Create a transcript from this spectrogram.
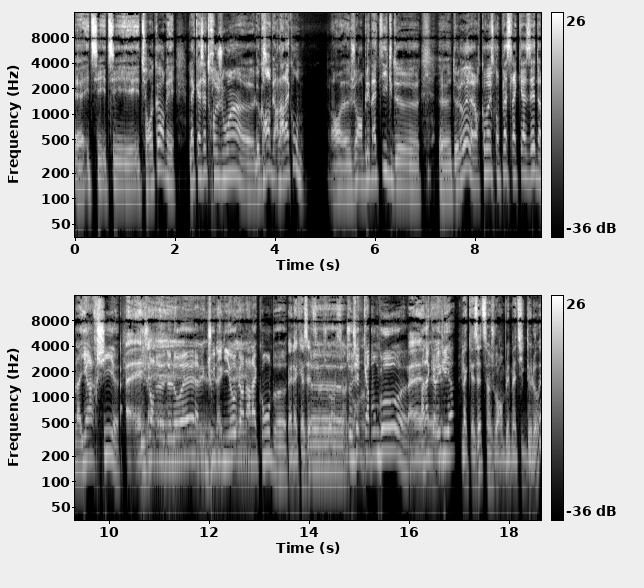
euh, et, de ses, et, de ses- et de son record, mais la casette rejoint euh, le grand Bernard Lacombe. Alors, euh, joueur emblématique de, euh, de l'OL. Alors, comment est-ce qu'on place la casette dans la hiérarchie euh, Euh, des joueurs de, de l'OL avec Juninho, Bernard Lacombe, euh, Bah, la casette, c'est un joueur. un Eugène Cabongo, Bah, Alain Caveglia La casette, c'est un joueur emblématique de l'OL.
